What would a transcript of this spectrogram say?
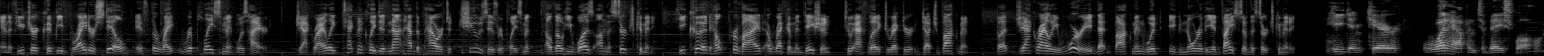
and the future could be brighter still if the right replacement was hired. Jack Riley technically did not have the power to choose his replacement, although he was on the search committee. He could help provide a recommendation to athletic director Dutch Baughman. But Jack Riley worried that Baughman would ignore the advice of the search committee. He didn't care what happened to baseball.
